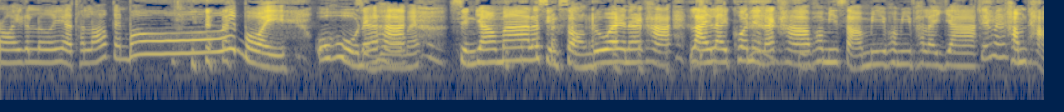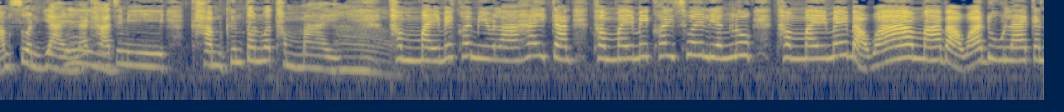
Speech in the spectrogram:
รอยกันเลยอะทะเลาะกันบ่อยบ่อยโอ้โหเสียงนะคะยาวไหมเสียงยาวมากและเสียงสองด้วยนะคะ หลายหลายๆคนเนี่ยนะคะ พอมีสามีพอมีภรรยาใช่ไหมคำถามส่วนใหญ่นะคะอืมจะมีคำขึ้นต้นว่าทำไมอ่าทำไมไม่ค่อยมีเวลาให้กันทำไมไม่ค่อยช่วยเลี้ยงลูกทำไมไม่แบบว่ามาแบบว่าดูแลกัน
